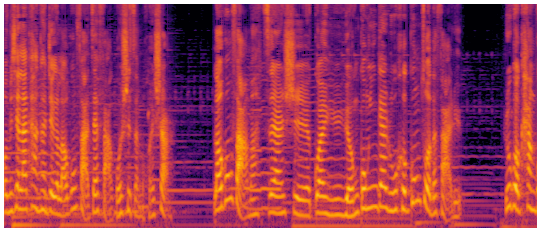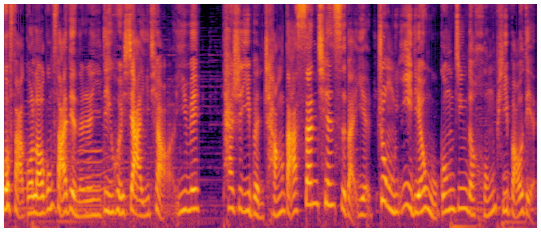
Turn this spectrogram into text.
我们先来看看这个劳工法在法国是怎么回事儿。劳工法嘛，自然是关于员工应该如何工作的法律。如果看过法国劳工法典的人一定会吓一跳，因为它是一本长达三千四百页、重一点五公斤的红皮宝典。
